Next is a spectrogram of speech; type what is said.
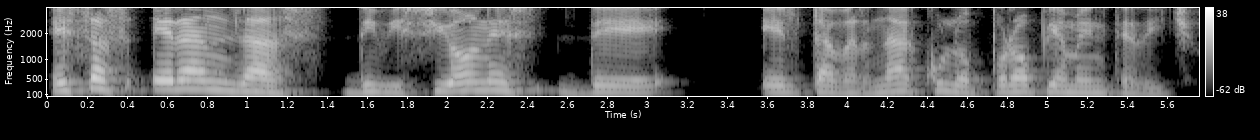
Esas eran las divisiones de el tabernáculo propiamente dicho.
